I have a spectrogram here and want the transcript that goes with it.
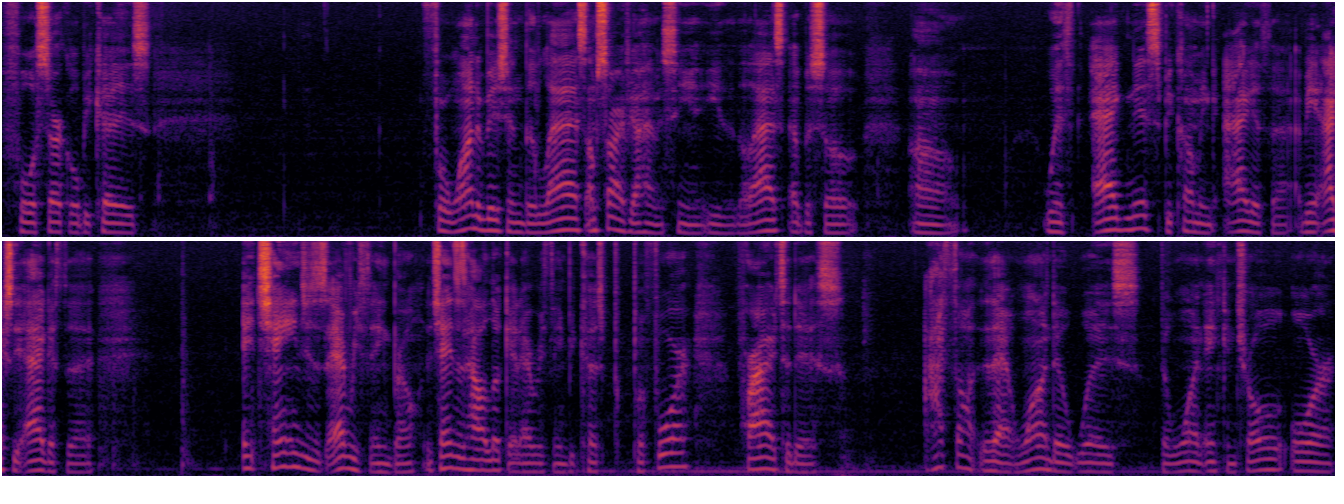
full circle because for WandaVision, the last I'm sorry if y'all haven't seen it either. The last episode, um, with Agnes becoming Agatha, I mean actually Agatha, it changes everything, bro. It changes how I look at everything because before prior to this, I thought that Wanda was the one in control, or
